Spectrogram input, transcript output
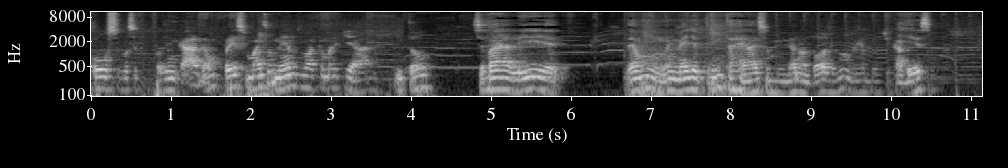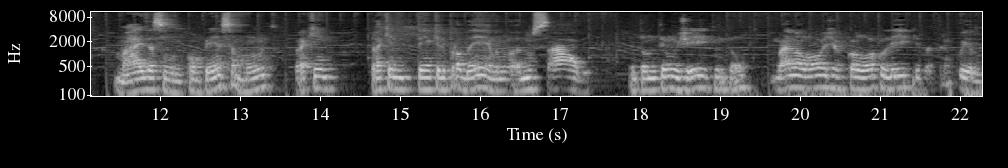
ou se você for fazer em casa, é um preço mais ou menos uma câmara de ar. Então, você vai ali, é um, em média 30 reais, se não me engano, a dose, não lembro de cabeça. Mas, assim, compensa muito para quem, pra quem tem aquele problema, não, não sabe, então não tem um jeito, então vai na loja, coloca o líquido, é tranquilo.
